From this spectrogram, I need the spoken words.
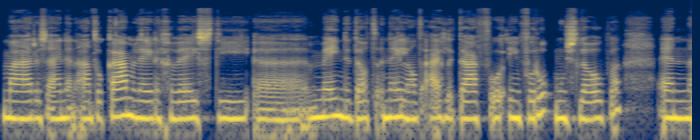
Maar er zijn een aantal Kamerleden geweest die uh, meenden dat Nederland eigenlijk daarvoor in voorop moest lopen. En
